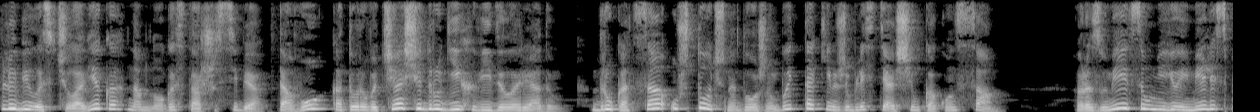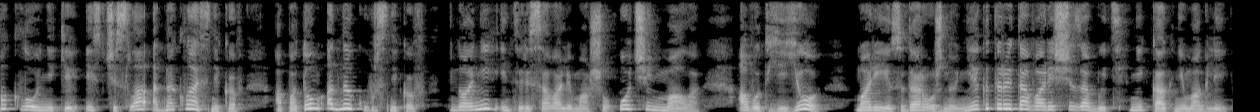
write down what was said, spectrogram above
влюбилась в человека намного старше себя, того, которого чаще других видела рядом. Друг отца уж точно должен быть таким же блестящим, как он сам. Разумеется, у нее имелись поклонники из числа одноклассников, а потом однокурсников, но они интересовали Машу очень мало, а вот ее, Марию Задорожную, некоторые товарищи забыть никак не могли.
